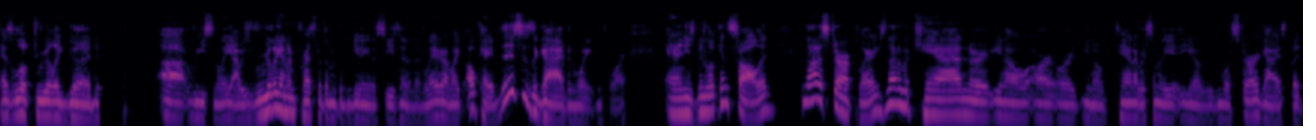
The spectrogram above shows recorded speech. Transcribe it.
has looked really good uh recently. I was really unimpressed with him at the beginning of the season. And then later I'm like, okay, this is the guy I've been waiting for. And he's been looking solid. Not a star player. He's not a McCann or you know, or or you know, Tanev or some of the you know the more star guys, but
